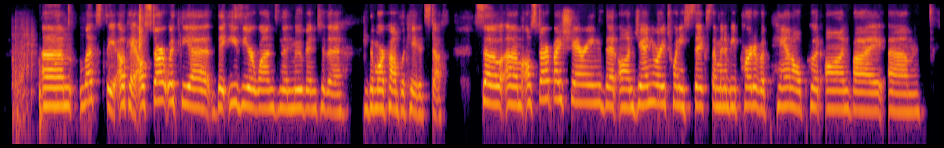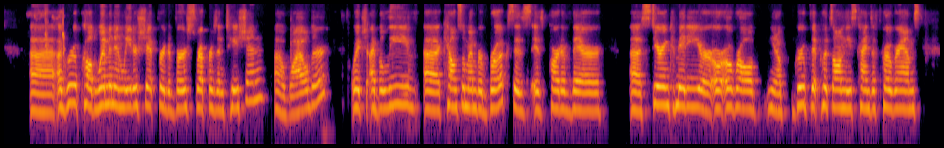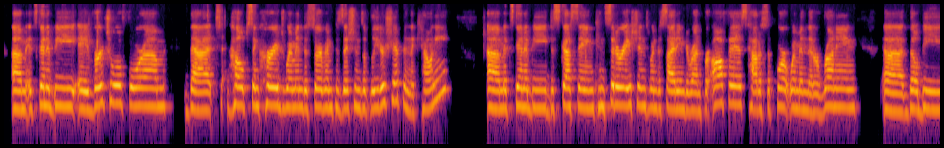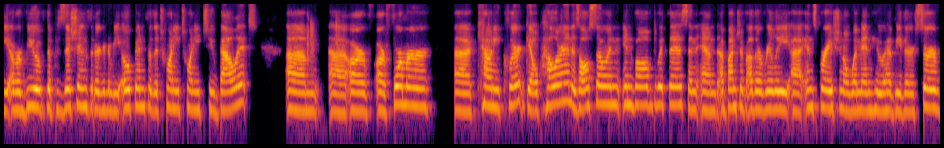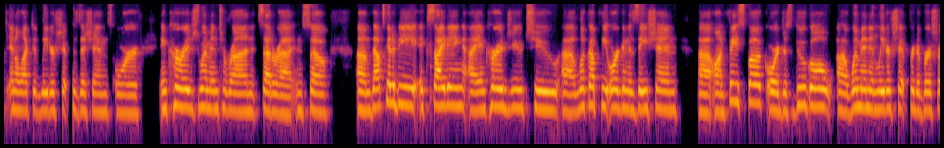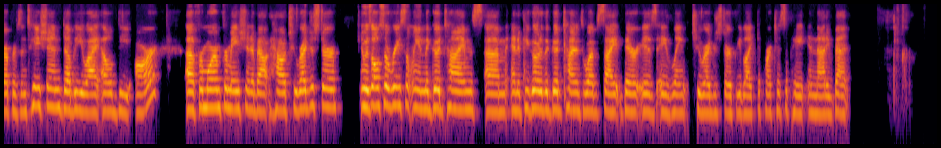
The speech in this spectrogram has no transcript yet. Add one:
Um, Let's see. Okay, I'll start with the, uh, the easier ones and then move into the, the more complicated stuff. So um, I'll start by sharing that on January 26th, I'm going to be part of a panel put on by um, uh, a group called Women in Leadership for Diverse Representation, uh, WILDR. which I believe uh, Councilmember Brooks is, is part of their uh, steering committee or, or overall, you know, group that puts on these kinds of programs. Um, It's going to be a virtual forum that helps encourage women to serve in positions of leadership in the county. Um, It's going to be discussing considerations when deciding to run for office, how to support women that are running, uh, there'll be a review of the positions that are going to be open for the 2022 ballot. Um, uh, our, our former uh, county clerk, Gail Pellerin, is also in- involved with this and, and a bunch of other really uh, inspirational women who have either served in elected leadership positions or encouraged women to run, et cetera. And so um, that's going to be exciting. I encourage you to uh, look up the organization uh, on Facebook or just Google uh, Women in Leadership for Diverse Representation, WILDR, uh, for more information about how to register. It was also recently in the Good Times, um, and if you go to the Good Times website, there is a link to register if you'd like to participate in that event.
